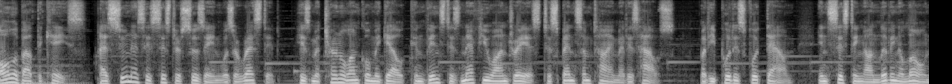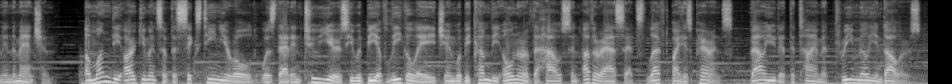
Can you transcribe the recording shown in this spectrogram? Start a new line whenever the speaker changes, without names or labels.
all about the case. As soon as his sister Suzane was arrested, his maternal uncle Miguel convinced his nephew Andreas to spend some time at his house, but he put his foot down, insisting on living alone in the mansion. Among the arguments of the 16-year-old was that in two years he would be of legal age and would become the owner of the house and other assets left by his parents, valued at the time at $3 million,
